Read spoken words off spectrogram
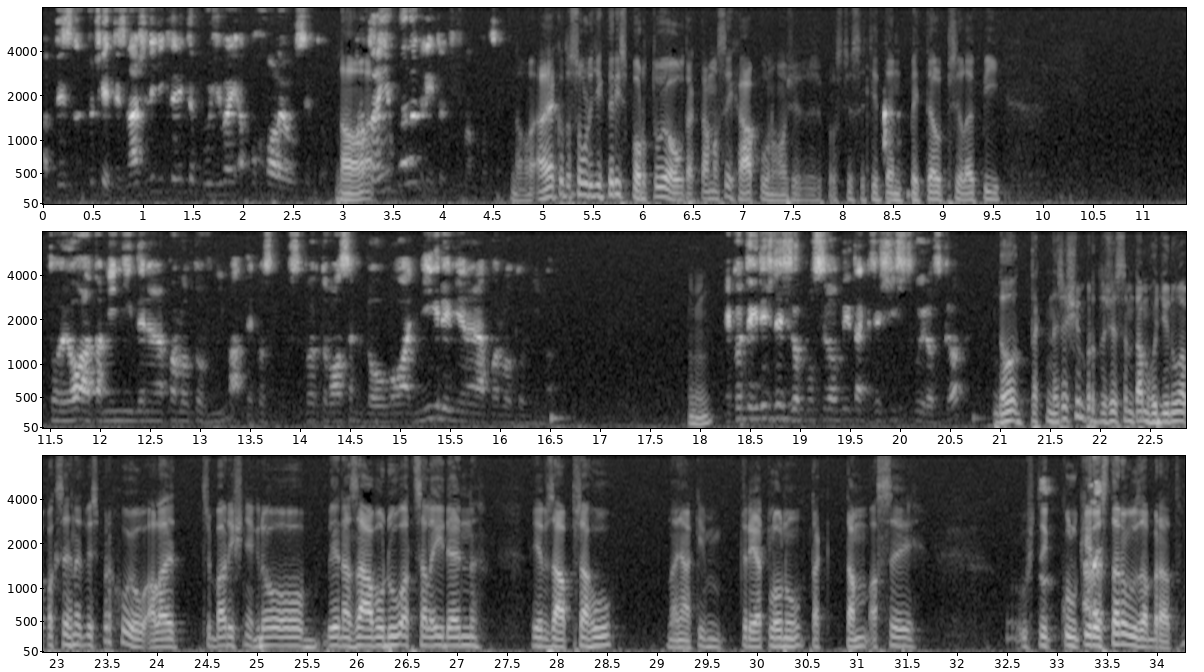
A ty, počkej, ty znáš lidi, kteří to používají a pochvalujou si to. No, no a- to není úplně levný, totiž. No, ale jako to jsou lidi, kteří sportujou, tak tam asi chápu, no, že, že prostě se ti ten pytel přilepí. To jo, ale tam mě nikdy nenapadlo to vnímat. Jako sp- sportoval jsem dlouho a nikdy mě nenapadlo to vnímat. Mhm. Jako ty, když jdeš do posilovny, tak řešíš svůj rozkrok? No, tak neřeším, protože jsem tam hodinu a pak se hned vysprchuju, ale třeba když někdo je na závodu a celý den je v zápřahu na nějakým triatlonu, tak tam asi už ty kulky Ale- dostanou zabrat.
